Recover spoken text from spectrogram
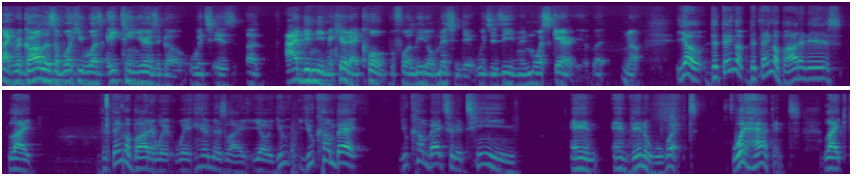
like regardless of what he was 18 years ago which is a I didn't even hear that quote before Lito mentioned it, which is even more scarier. But you know, yo, the thing the thing about it is like the thing about it with, with him is like, yo, you you come back, you come back to the team, and and then what? What happens? Like,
